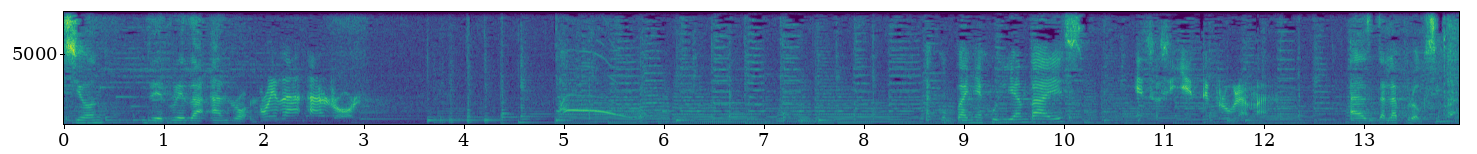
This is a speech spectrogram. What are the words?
Emisión de Rueda and Roll. Rueda and Roll. Acompaña a Julián Baez. En su siguiente programa. Hasta la próxima.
